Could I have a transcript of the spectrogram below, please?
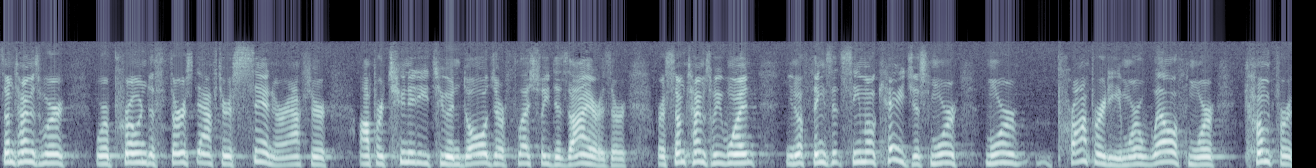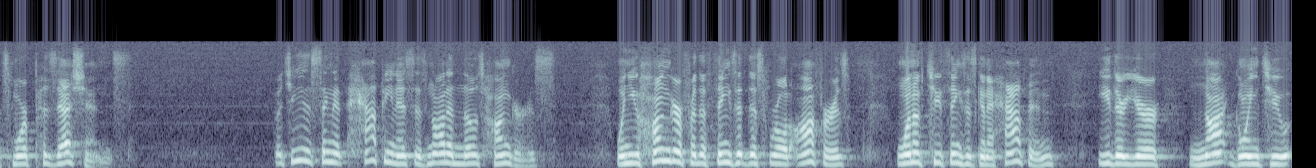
Sometimes we're, we're prone to thirst after sin or after opportunity to indulge our fleshly desires or, or sometimes we want you know things that seem okay just more more property more wealth more comforts more possessions. But jesus is saying that happiness is not in those hungers. When you hunger for the things that this world offers one of two things is going to happen. Either you're not going to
